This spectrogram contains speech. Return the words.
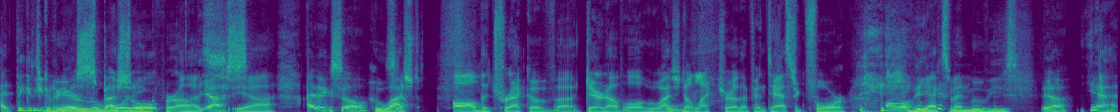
I think it's going to be a special. for us. Yes. Yeah. I think so. Who So- watched all the Trek of uh, Daredevil? Who watched Elektra, the Fantastic Four, all the X Men movies? yeah, Yeah,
